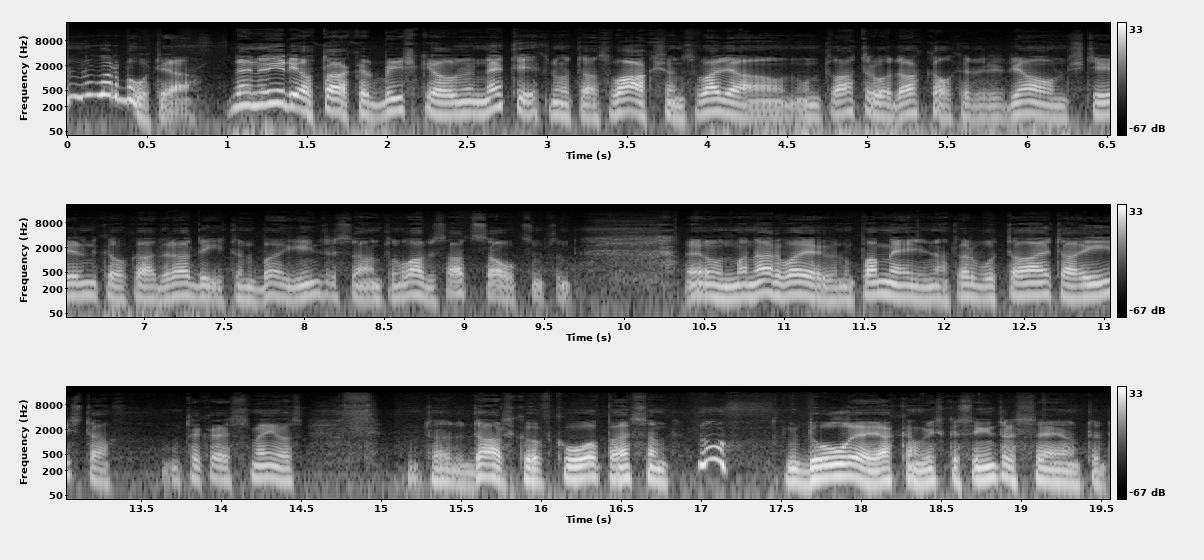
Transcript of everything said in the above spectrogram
Nu, varbūt, jā. Nē, nu, ir jau tā, ka bišķi jau netiek no tās vākšanas vaļā, un, un tu atrod atkal, kad ir jauna šķirne kaut kāda radīta un baigi interesanti un labas atsauksmes. Un, un man arī vajag nu, pamēģināt, varbūt tā ir tā īstā. Un, tā kā es smējos, tāda dārzkopja kopa esam, nu, dūlē, ja kam viss, kas interesē, un tad,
